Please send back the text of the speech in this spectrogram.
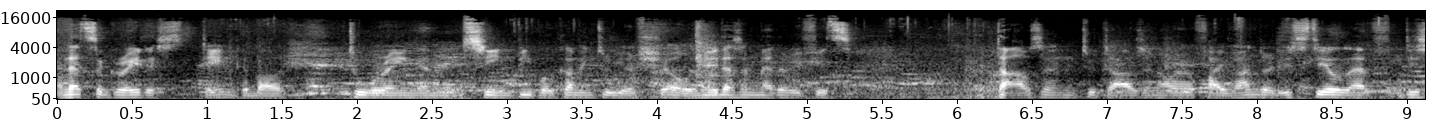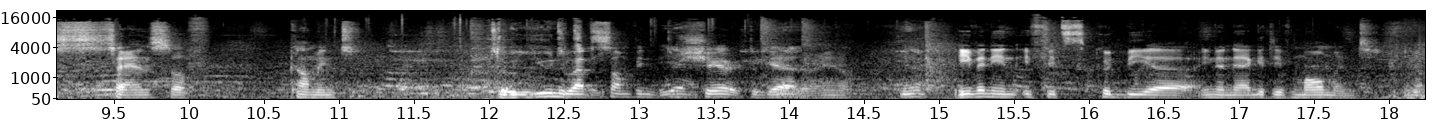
And that's the greatest thing about touring and seeing people coming to your show. And it doesn't matter if it's a thousand, two thousand, or five hundred. You still have this sense of coming to To to, to have something to Yeah. share together, you know. yeah. Even in if it could be a, in a negative moment, you know.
